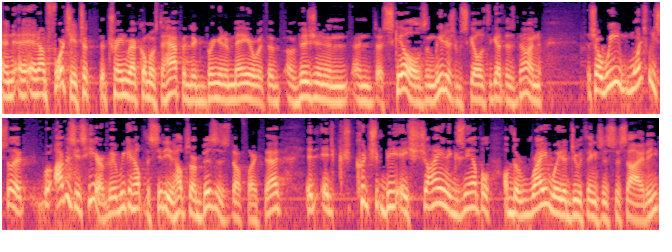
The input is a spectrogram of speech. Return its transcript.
And, and unfortunately, it took the train wreck almost to happen to bring in a mayor with a, a vision and, and skills and leadership skills to get this done. So we, once we saw it, well, obviously it's here. We can help the city. It helps our business, stuff like that. It, it could be a shining example of the right way to do things in society.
